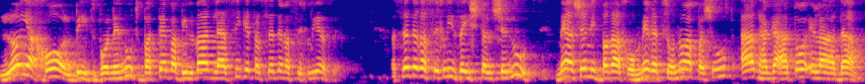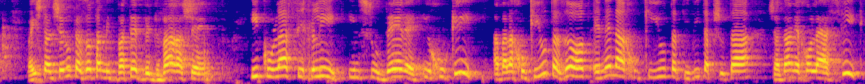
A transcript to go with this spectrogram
לא יכול בהתבוננות בטבע בלבד להשיג את הסדר השכלי הזה. הסדר השכלי זה השתלשלות מהשם יתברך או מרצונו הפשוט עד הגעתו אל האדם. וההשתלשלות הזאת המתבטאת בדבר השם היא כולה שכלית, היא מסודרת, היא חוקית, אבל החוקיות הזאת איננה החוקיות הטבעית הפשוטה שאדם יכול להסיק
